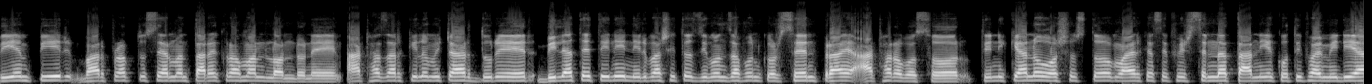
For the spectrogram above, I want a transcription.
বিএমপির ভারপ্রাপ্ত চেয়ারম্যান তারেক রহমান লন্ডনে। আট হাজার কিলোমিটার দূরের বিলাতে তিনি নির্বাসিত জীবনযাপন করছেন প্রায় আঠারো বছর। তিনি কেন অসুস্থ, মায়ের কাছে ফিরছেন না তা নিয়ে কতিপয় মিডিয়া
